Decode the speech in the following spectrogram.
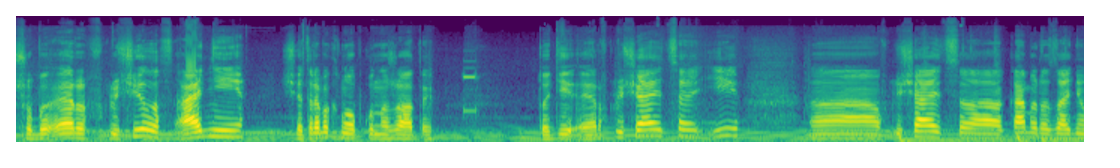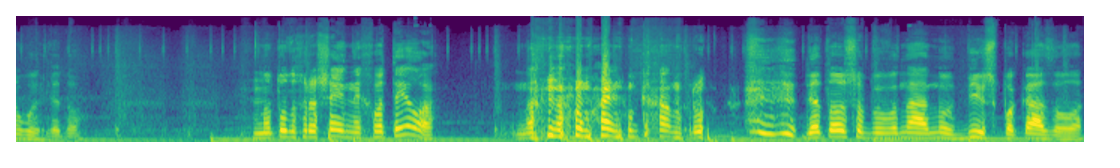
Щоб R включилось. А ні, ще треба кнопку нажати. Тоді R включається і а, включається камера заднього вигляду. Ну тут грошей не хватило на нормальну камеру для того, щоб вона ну, більш показувала.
